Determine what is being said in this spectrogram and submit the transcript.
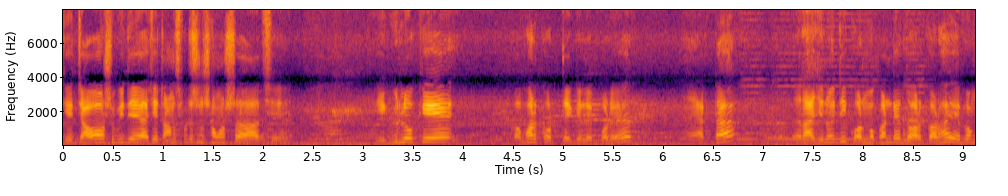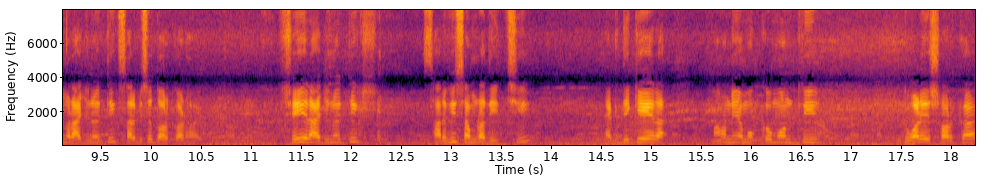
যে যাওয়া অসুবিধে আছে ট্রান্সপোর্টেশন সমস্যা আছে, এগুলোকে কভার করতে গেলে পরে একটা রাজনৈতিক কর্মকাণ্ডের দরকার হয় এবং রাজনৈতিক সার্ভিসের দরকার হয়। সেই রাজনৈতিক সার্ভিস আমরা দিচ্ছি। একদিকে মাননীয় মুখ্যমন্ত্রীর দুয়ারে সরকার,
